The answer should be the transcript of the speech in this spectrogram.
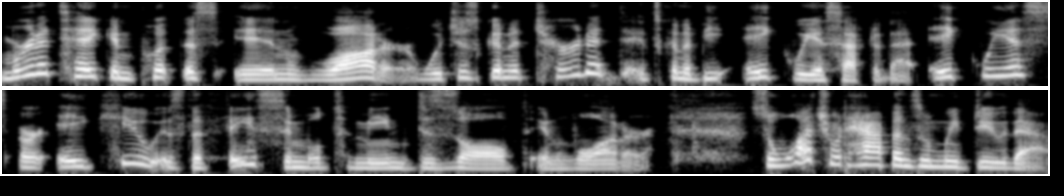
And we're going to take and put this in water, which is going to turn it, it's going to be aqueous after that. Aqueous or AQ is the phase symbol to mean dissolved in water. So watch what happens when we do that.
